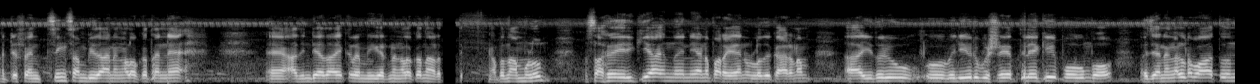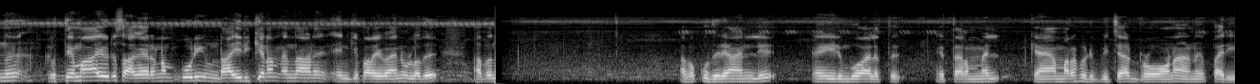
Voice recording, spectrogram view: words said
മറ്റ് ഫെൻസിങ് സംവിധാനങ്ങളൊക്കെ തന്നെ അതിന്റേതായ ക്രമീകരണങ്ങളൊക്കെ നടത്തി. അപ്പോൾ നമ്മളും സഹകരിക്കുക എന്ന് തന്നെയാണ് പറയാനുള്ളത്. കാരണം ഇതൊരു വലിയൊരു വിഷയത്തിലേക്ക് പോകുമ്പോൾ ജനങ്ങളുടെ ഭാഗത്തു നിന്ന് കൃത്യമായൊരു സഹകരണം കൂടി ഉണ്ടായിരിക്കണം എന്നാണ് എനിക്ക് പറയുവാനുള്ളത്. അപ്പം അപ്പോൾ കുതിരാനിൽ ഇരുമ്പുപാലത്ത് തെർമൽ ക്യാമറ പിടിപ്പിച്ച ഡ്രോണാണ് പരീ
